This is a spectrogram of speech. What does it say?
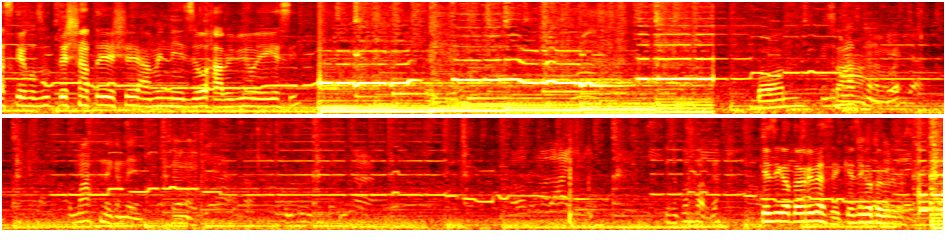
আজকে হুজুরদের সাথে এসে আমি নিজেও হাবিবি হয়ে গেছি। বন মাছ না মাছ না কেন কেজি কত করে বেছে কেজি কত করে বেছে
